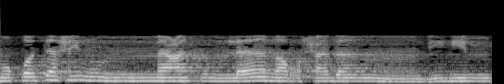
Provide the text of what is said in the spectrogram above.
مُقْتَحِمٌ مَعَكُمْ لَا مَرْحَبًا بِهِمْ.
